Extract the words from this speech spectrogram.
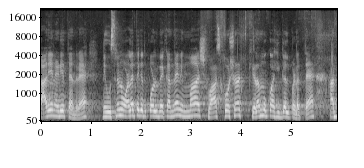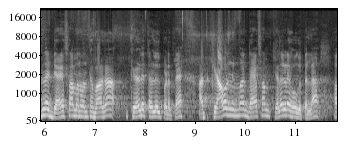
ಕಾರ್ಯ ನಡೆಯುತ್ತೆ ಅಂದರೆ ನೀವು ಉಸಿರನ್ನು ಒಳ ತೆಗೆದುಕೊಳ್ಬೇಕಂದ್ರೆ ನಿಮ್ಮ ಶ್ವಾಸಕೋಶ ಕೆಳಮುಖ ಹಿಗ್ಗಲ್ಪಡುತ್ತೆ. ಅದನ್ನ ಡಯಾಫ್ರಾಮ್ ಅನ್ನುವಂಥ ಭಾಗ ಕೆಳಗಡೆ ತಳ್ಳಲ್ಪಡುತ್ತೆ. ಅದಕ್ಕೆ ಯಾವಾಗ ನಿಮ್ಮ ಡಯಾಫ್ರಾಮ್ ಕೆಳಗಡೆ ಹೋಗುತ್ತಲ್ಲ, ಆ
